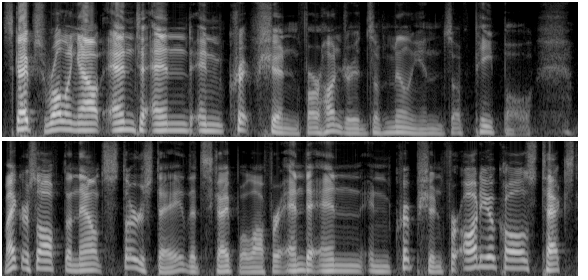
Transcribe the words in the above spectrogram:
Skype's rolling out end-to-end -end encryption for hundreds of millions of people. Microsoft announced Thursday that Skype will offer end-to-end -end encryption for audio calls, text,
